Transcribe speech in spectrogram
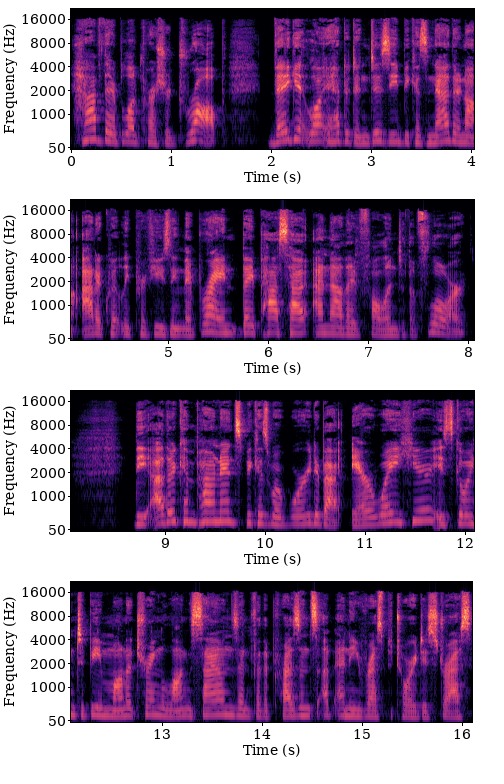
have their blood pressure drop, they get lightheaded and dizzy because now they're not adequately perfusing their brain, they pass out and now they've fallen to the floor. The other components, because we're worried about airway here, is going to be monitoring lung sounds and for the presence of any respiratory distress.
